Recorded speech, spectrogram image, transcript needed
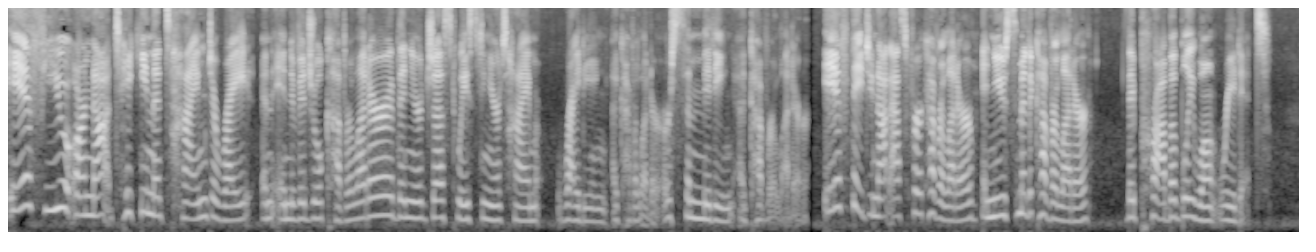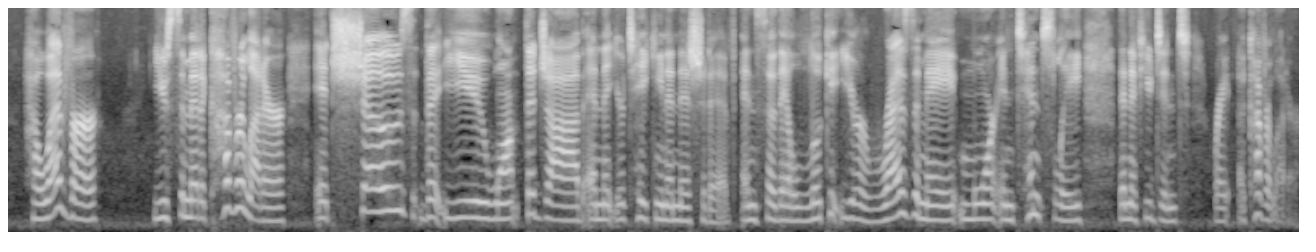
If you are not taking the time to write an individual cover letter, then you're just wasting your time writing a cover letter or submitting a cover letter. If they do not ask for a cover letter and you submit a cover letter, they probably won't read it. However, you submit a cover letter, it shows that you want the job and that you're taking initiative. And so they'll look at your resume more intensely than if you didn't write a cover letter.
